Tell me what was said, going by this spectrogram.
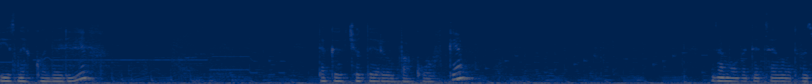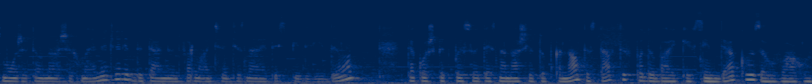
різних кольорів. Таких чотири упаковки. Замовити цей лот ви зможете у наших менеджерів. Детальну інформацію дізнаєтесь під відео. Також підписуйтесь на наш YouTube канал та ставте вподобайки. Всім дякую за увагу!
